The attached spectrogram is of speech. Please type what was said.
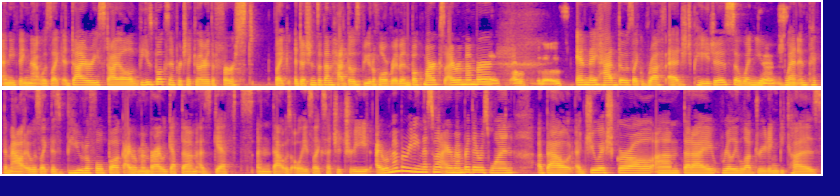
anything that was like a diary style. These books in particular, the first like editions of them had those beautiful ribbon bookmarks. I remember. Yes, I remember those. And they had those like rough edged pages. So when you yes. went and picked them out, it was like this beautiful book. I remember I would get them as gifts, and that was always like such a treat. I remember reading this one. I remember there was one about a Jewish girl um, that I really loved reading because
